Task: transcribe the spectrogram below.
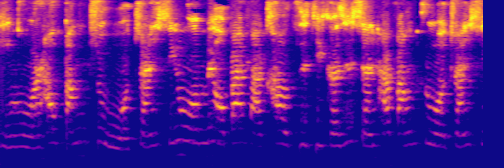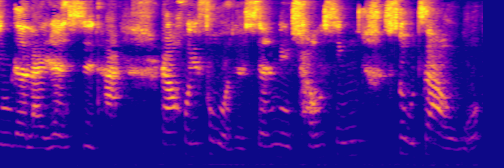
引我，然后帮助我专心。我没有办法靠自己，可是神他帮助我专心的来认识他，然后恢复我的生命，重新塑造我。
